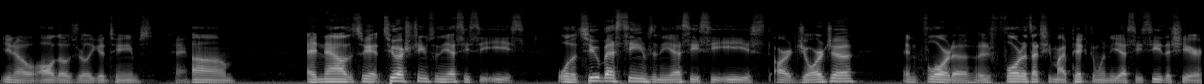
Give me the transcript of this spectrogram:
you know all those really good teams. Okay. Um, and now so you get two extra teams from the SEC East. Well, the two best teams in the SEC East are Georgia and Florida. And Florida's actually my pick to win the SEC this year.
